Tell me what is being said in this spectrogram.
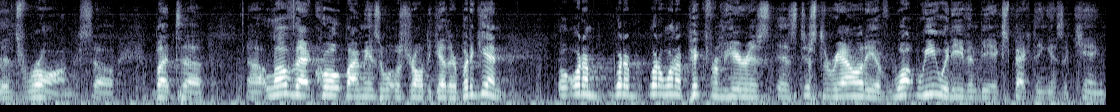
It's wrong. So, but uh, uh, love that quote by means of what was drawn together. But again, what, I'm, what, I, what I want to pick from here is, is just the reality of what we would even be expecting as a king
